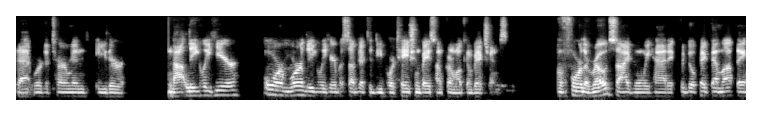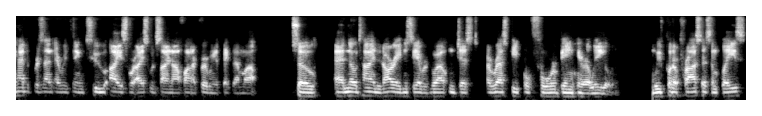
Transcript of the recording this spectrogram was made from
that were determined either not legally here or were legally here but subject to deportation based on criminal convictions. Before the roadside, when we had it, could go pick them up, they had to present everything to ICE, where ICE would sign off on approving to pick them up. So at no time did our agency ever go out and just arrest people for being here illegally. We've put a process in place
